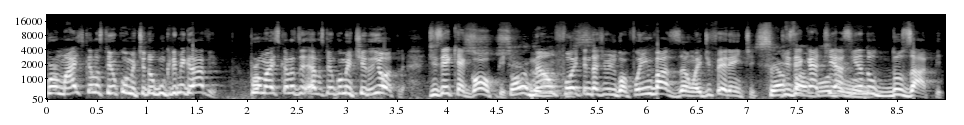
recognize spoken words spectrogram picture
por mais que elas tenham cometido algum crime grave? Por mais que elas, elas tenham cometido. E outra, dizer que é golpe não foi tentativa de golpe, foi invasão, é diferente. é a dizer que a tiazinha do- do... do Zap,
